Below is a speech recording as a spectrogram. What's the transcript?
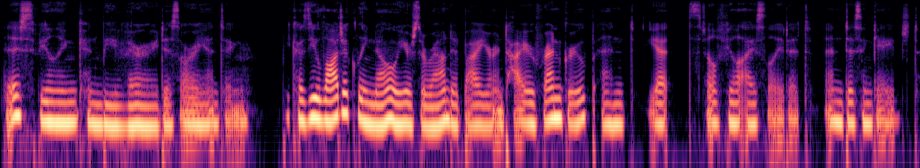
This feeling can be very disorienting because you logically know you're surrounded by your entire friend group and yet still feel isolated and disengaged.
